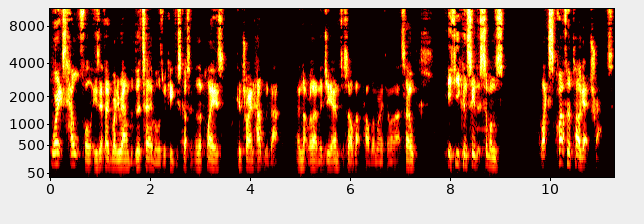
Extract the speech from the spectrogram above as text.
where it's helpful is if everybody around the table, as we keep discussing, other players can try and help with that, and not rely on the GM to solve that problem or anything like that. So, if you can see that someone's like quite often the player will get trapped,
